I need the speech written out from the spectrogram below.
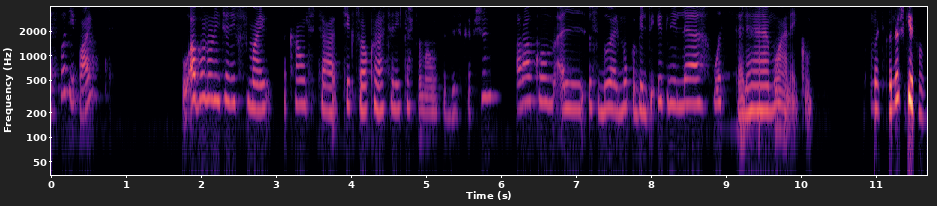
Spotify وأبونوني تاني في my account تاع تيك توك راه تاني تحت في ال description أراكم الأسبوع المقبل بإذن الله والسلام عليكم. وما تكونوش كيفهم.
